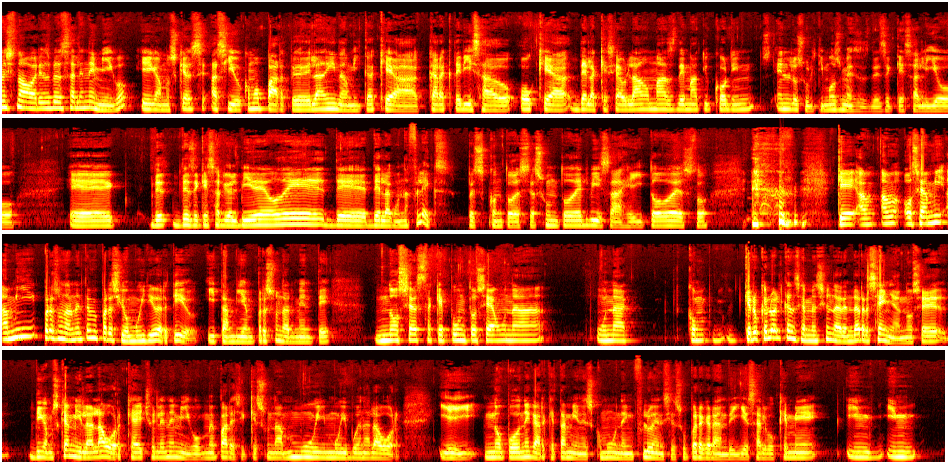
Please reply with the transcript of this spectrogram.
Mencionado varias veces al enemigo y digamos que ha sido como parte de la dinámica que ha caracterizado o que de la que se ha hablado más de Matthew Collins en los últimos meses, desde que salió, eh, desde que salió el video de, de, Laguna Flex, pues con todo este asunto del visaje y todo esto, que, o sea, a mí, a mí personalmente me pareció muy divertido y también personalmente no sé hasta qué punto sea una, una creo que lo alcancé a mencionar en la reseña, no sé, digamos que a mí la labor que ha hecho el enemigo me parece que es una muy, muy buena labor y no puedo negar que también es como una influencia súper grande y es algo que me,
